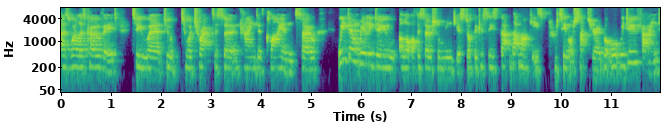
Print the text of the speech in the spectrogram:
as well as COVID to uh, to to attract a certain kind of client. So we don't really do a lot of the social media stuff because that, that market is pretty much saturated. But what we do find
